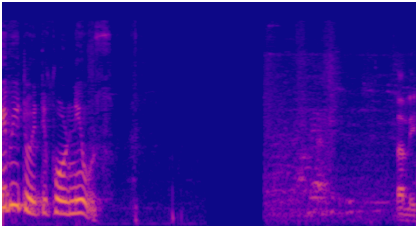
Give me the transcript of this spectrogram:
AB twenty four news. তালি।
